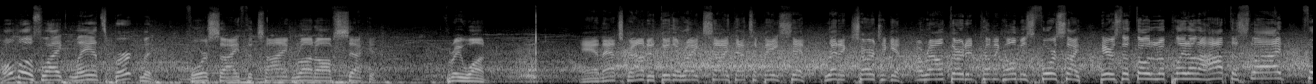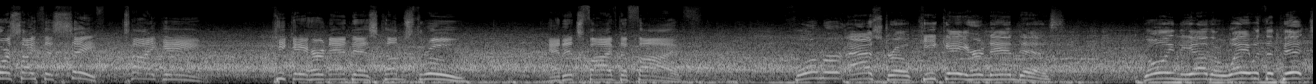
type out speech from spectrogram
almost like Lance Berkman. Forsythe, the tying run off second. 3 1. And that's grounded through the right side. That's a base hit. Reddick charging it. Around third and coming home is Forsythe. Here's the throw to the plate on a hop, the slide. Forsythe is safe. Tie game. Kike Hernandez comes through. And it's 5 to 5 former Astro Kike Hernandez going the other way with the pitch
